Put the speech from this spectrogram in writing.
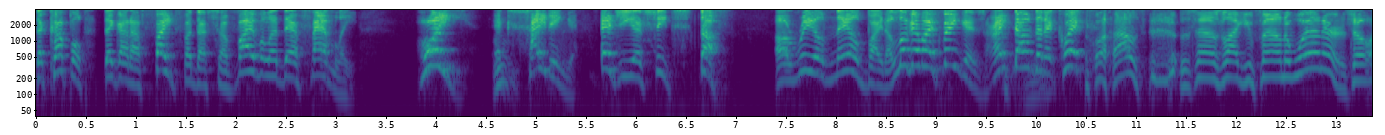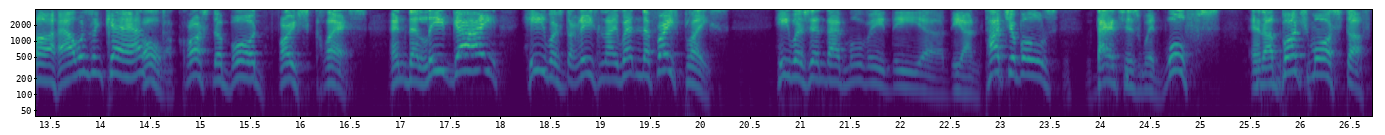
The couple, they gotta fight for the survival of their family. Hoy! Exciting, edge of your seat stuff. A real nail biter. Look at my fingers, right down to the quick. Well, sounds like you found a winner. So, uh, how was it cast? Oh, across the board, first class. And the lead guy, he was the reason I went in the first place. He was in that movie, The uh, The Untouchables, Dances with Wolves, and a bunch more stuff.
